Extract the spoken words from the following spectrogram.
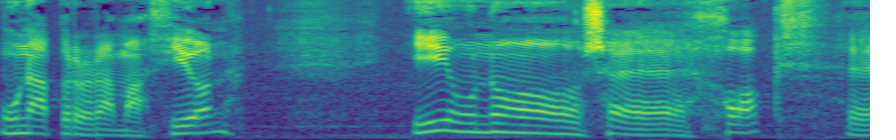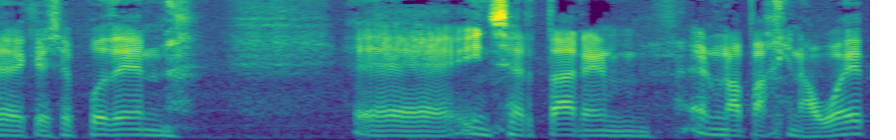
una programación y unos eh, eh, que se pueden eh, insertar en, una página web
